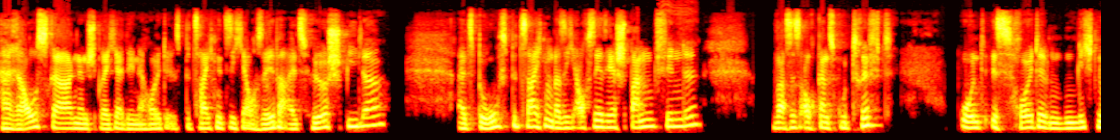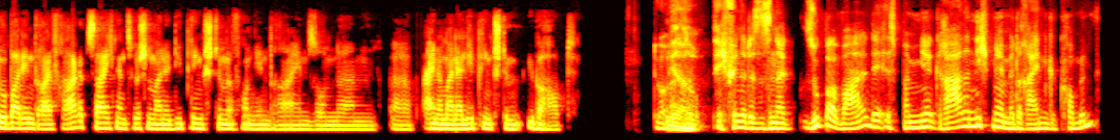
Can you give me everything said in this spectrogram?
herausragenden Sprecher, den er heute ist, bezeichnet sich ja auch selber als Hörspieler, als Berufsbezeichnung, was ich auch sehr, sehr spannend finde, was es auch ganz gut trifft und ist heute nicht nur bei den drei Fragezeichen inzwischen meine Lieblingsstimme von den dreien, sondern äh, einer meiner Lieblingsstimmen überhaupt. Du, Ja. also ich finde, das ist eine super Wahl. Der ist bei mir gerade nicht mehr mit reingekommen.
